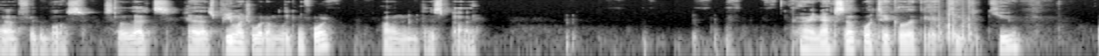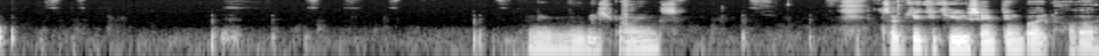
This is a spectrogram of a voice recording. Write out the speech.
uh, for the bulls. So that's yeah, that's pretty much what I'm looking for on the SPY. All right, next up, we'll take a look at QQQ. These drawings. So QQQ, same thing, but uh,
